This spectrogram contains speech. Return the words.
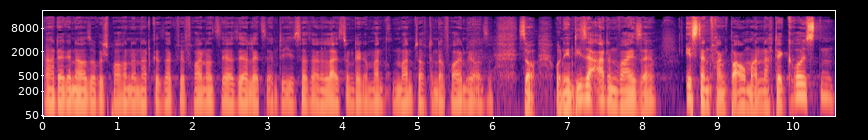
hat er genauso gesprochen und hat gesagt, wir freuen uns sehr, sehr. Letztendlich ist das eine Leistung der gemannten Mannschaft und da freuen wir uns. So. Und in dieser Art und Weise ist dann Frank Baumann nach der größten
